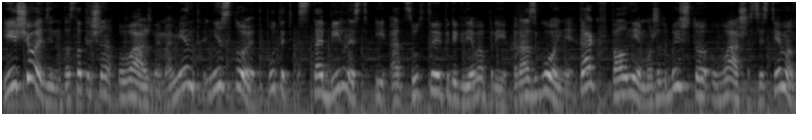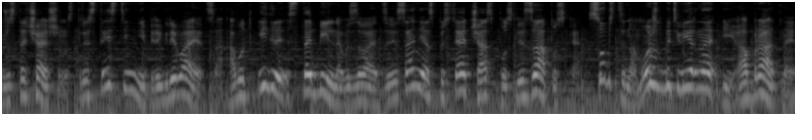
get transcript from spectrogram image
Еще один достаточно важный момент, не стоит путать стабильность и отсутствие перегрева при разгоне. Так вполне может быть, что ваша система в жесточайшем стресс-тесте не перегревается, а вот игры стабильно вызывают зависание спустя час после запуска. Собственно, может быть верно и обратное.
